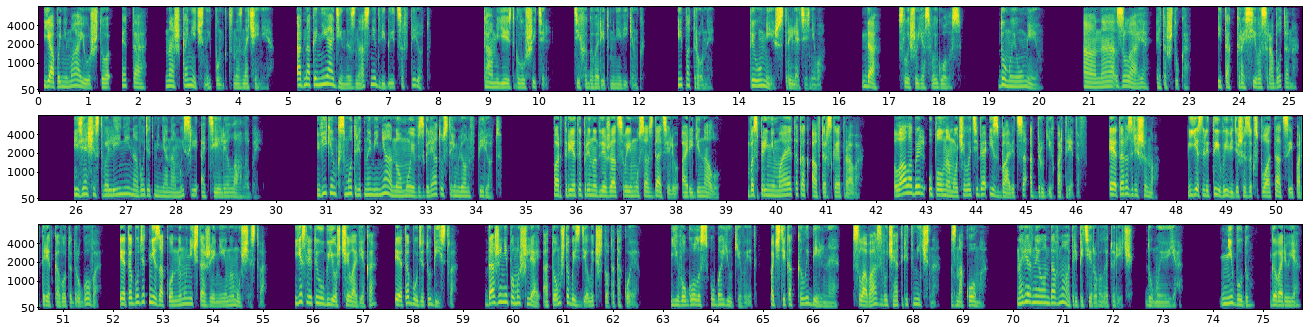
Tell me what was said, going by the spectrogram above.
Я понимаю, что это наш конечный пункт назначения. Однако ни один из нас не двигается вперед. «Там есть глушитель», — тихо говорит мне викинг. «И патроны. Ты умеешь стрелять из него». «Да», — слышу я свой голос. «Думаю, умею». А она злая, эта штука. И так красиво сработана. Изящество линий наводит меня на мысли о теле Лалабель. Викинг смотрит на меня, но мой взгляд устремлен вперед. Портреты принадлежат своему создателю, оригиналу. Воспринимай это как авторское право. Лалабель уполномочила тебя избавиться от других портретов. Это разрешено. Если ты выведешь из эксплуатации портрет кого-то другого, это будет незаконным уничтожением имущества. Если ты убьешь человека, это будет убийство. Даже не помышляй о том, чтобы сделать что-то такое. Его голос убаюкивает, почти как колыбельная. Слова звучат ритмично, знакомо. Наверное, он давно отрепетировал эту речь, думаю я. «Не буду», — говорю я.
